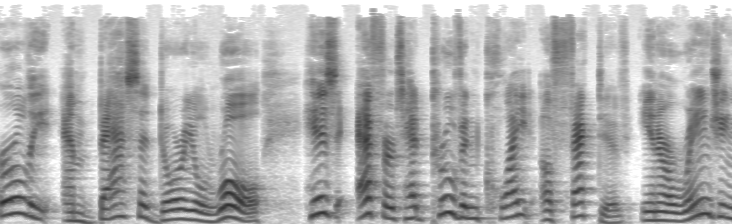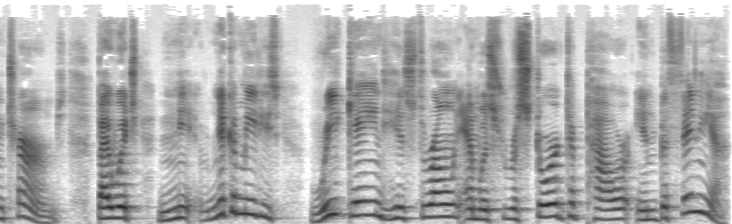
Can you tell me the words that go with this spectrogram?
early ambassadorial role, his efforts had proven quite effective in arranging terms by which Nicomedes regained his throne and was restored to power in Bithynia.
